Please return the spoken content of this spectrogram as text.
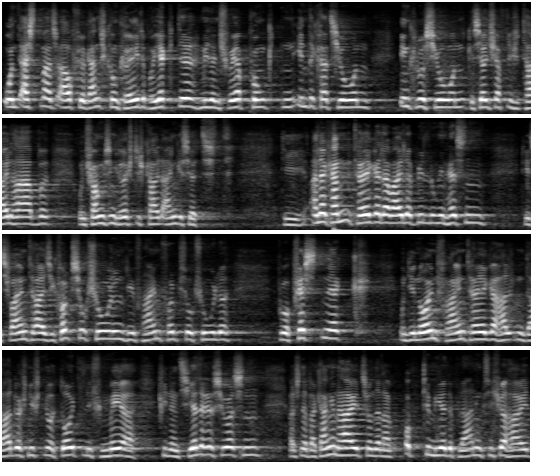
und erstmals auch für ganz konkrete Projekte mit den Schwerpunkten Integration, Inklusion, gesellschaftliche Teilhabe und Chancengerechtigkeit eingesetzt. Die anerkannten Träger der Weiterbildung in Hessen, die 32 Volkshochschulen, die Heimvolkshochschule Burg-Festeneck, und die neuen freien Träger erhalten dadurch nicht nur deutlich mehr finanzielle Ressourcen als in der Vergangenheit, sondern auch optimierte Planungssicherheit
